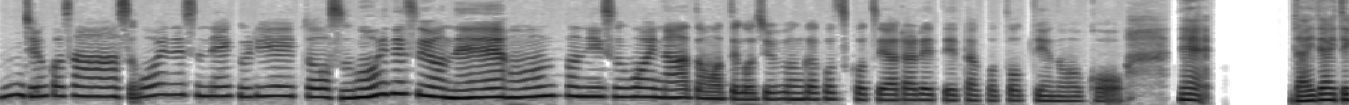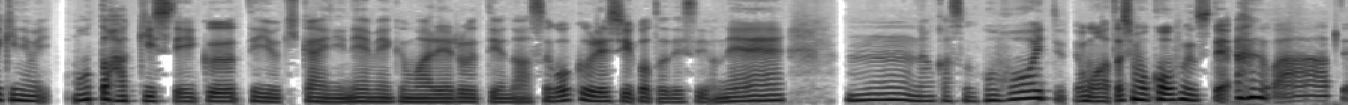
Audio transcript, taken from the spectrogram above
うん、純子さん、すごいですね。クリエイト、すごいですよね。本当にすごいなと思って、ご自分がコツコツやられてたことっていうのを、こう、ね、大々的にもっと発揮していくっていう機会にね、恵まれるっていうのはすごく嬉しいことですよね。うーん、なんかすごいって言っても私も興奮して、わーって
